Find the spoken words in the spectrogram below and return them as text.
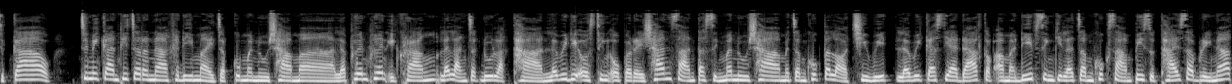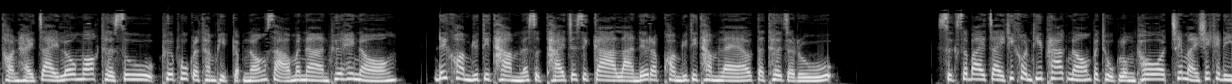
2549 จะมีการพิจารณาคดีใหม่จับกุมมนูชามาและเพื่อนๆอีกครั้ง และหลังจากดูหลักฐานและวิดีโอสติงโอเปอเรชันศาลตัดสินมนูชามาจำคุกตลอดชีวิต และวิกัสยาดาฟกับอามาดีฟซิงกิละจำคุก 3 ปีสุดท้ายซาบรีนาถอนหายใจโล่งมอกเธอสู้ เพื่อผู้กระทำผิดกับน้องสาวมานานเพื่อให้น้อง ได้ความยุติธรรมและสุดท้ายเจสิกาลานได้รับความยุติธรรมแล้ว แต่เธอจะรู้ สึกสบายใจที่คนที่พรากน้องไปถูกลงโทษใช่ไหมใช่คดี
